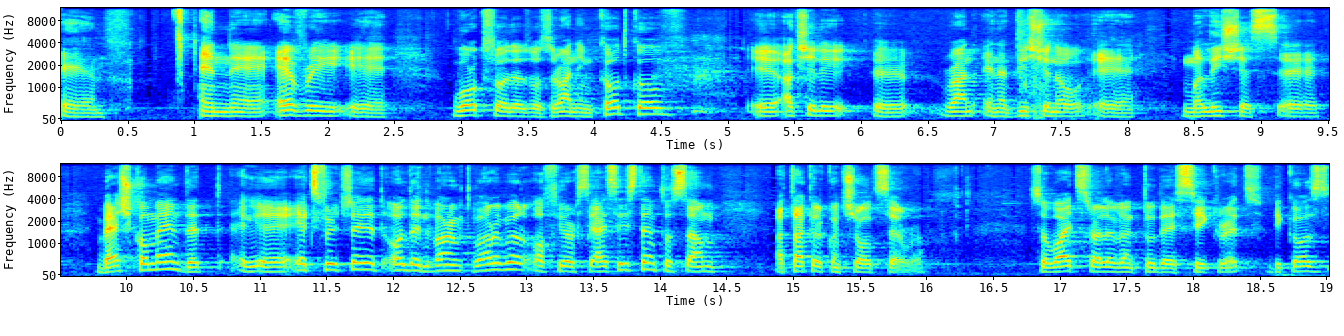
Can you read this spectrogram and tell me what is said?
Um, and uh, every uh, workflow that was running Codecov actually ran an additional malicious bash command that exfiltrated all the environment variable of your CI system to some attacker-controlled server. So why it's relevant to the secrets? Because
